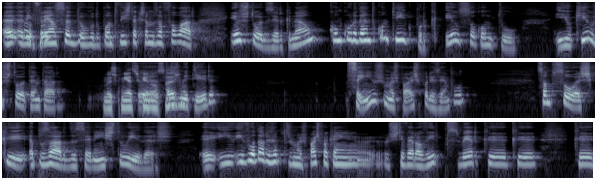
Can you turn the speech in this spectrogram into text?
a, a diferença do, do, ponto de vista que estamos a falar. Eu estou a dizer que não, concordando contigo, porque eu sou como tu. E o que eu estou a tentar Mas conheces quem não uh, transmitir, seja? sim, os meus pais, por exemplo, são pessoas que, apesar de serem instruídas, eh, e, e vou dar exemplo dos meus pais para quem estiver a ouvir, perceber que, que, que,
